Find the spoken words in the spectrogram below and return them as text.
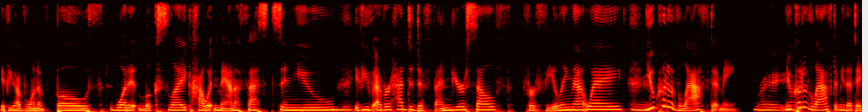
if you have one of both, what it looks like, how it manifests in you. Mm-hmm. If you've ever had to defend yourself for feeling that way, you could have laughed at me. Right. You could have laughed at me that day.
